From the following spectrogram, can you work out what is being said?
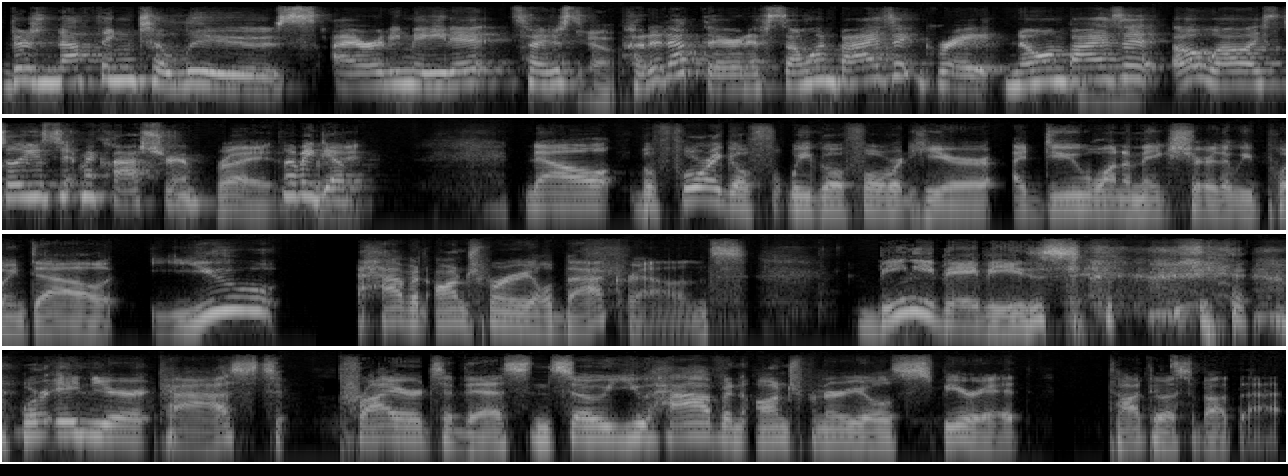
There's nothing to lose. I already made it, so I just yep. put it up there. And if someone buys it, great. No one buys mm-hmm. it, oh well, I still used it in my classroom. Right. No big right. deal. Now, before I go, we go forward here. I do want to make sure that we point out you have an entrepreneurial background. Beanie Babies were in your past prior to this, and so you have an entrepreneurial spirit. Talk to us about that.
